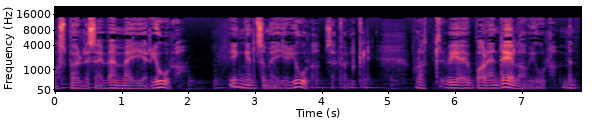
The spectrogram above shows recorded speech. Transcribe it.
å spørre seg hvem eier jorda? Ingen som eier jorda, selvfølgelig. For at vi er jo bare en del av jorda. Men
